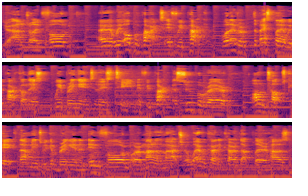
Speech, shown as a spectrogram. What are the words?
your Android phone. Uh, we open packs if we pack whatever the best player we pack on this we bring into this team. If we pack a super rare on Topps Kick that means we can bring in an inform or a man of the match or whatever kind of card that player has.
